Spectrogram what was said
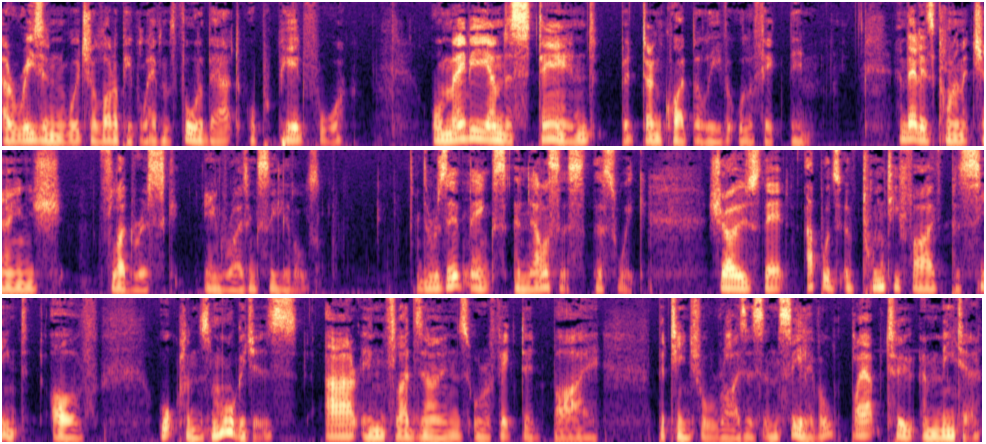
a reason which a lot of people haven't thought about or prepared for, or maybe understand but don't quite believe it will affect them. And that is climate change, flood risk, and rising sea levels. The Reserve Bank's analysis this week shows that upwards of 25% of Auckland's mortgages are in flood zones or affected by potential rises in sea level by up to a metre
